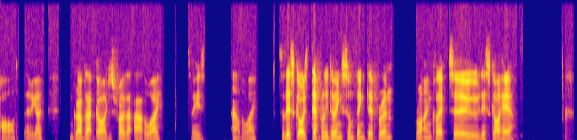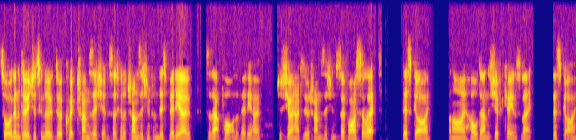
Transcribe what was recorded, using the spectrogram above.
hard. There we go. Grab that guy. Just throw that out of the way. So he's out of the way. So this guy's definitely doing something different. Right and click to this guy here. So what we're going to do is just going to do a quick transition. So it's going to transition from this video to that part of the video. Just show how to do a transition. So if I select this guy and I hold down the shift key and select this guy,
